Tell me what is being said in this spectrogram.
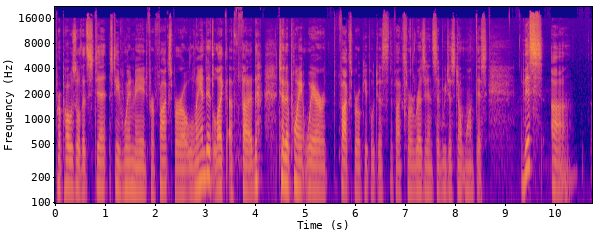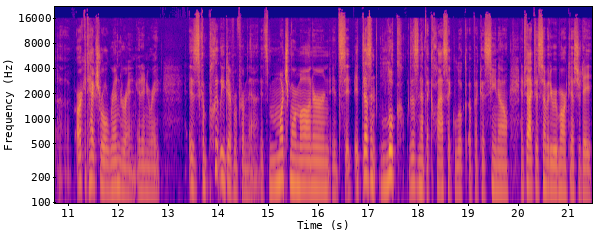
proposal that St- Steve Wynn made for Foxborough landed like a thud to the point where Foxborough people, just the Foxborough residents, said we just don't want this. This uh, uh, architectural rendering, at any rate, is completely different from that. It's much more modern. It's it, it doesn't look doesn't have the classic look of a casino. In fact, as somebody remarked yesterday,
